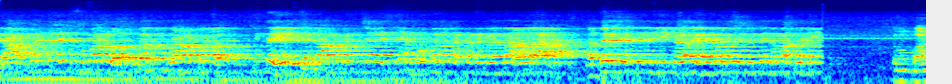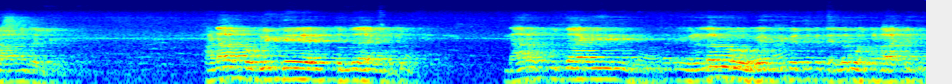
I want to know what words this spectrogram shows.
ಗ್ರಾಮ ಪಂಚಾಯತ್ ಸುಮಾರು ಹತ್ತತ್ತು ಗ್ರಾಮಕ್ಕಿಂತ ಹೆಚ್ಚು ಗ್ರಾಮ ಪಂಚಾಯತಿಯ ನೂತನ ಕಟ್ಟಡಗಳನ್ನ ಅವರ ಅಧ್ಯಕ್ಷತೆಯಲ್ಲಿ ಈ ಕಳೆದ ಎರಡು ವರ್ಷದಲ್ಲಿ ನಮ್ಮ ಧ್ವನಿ ತಮ್ಮ ಭಾಷಣದಲ್ಲಿ ಹಣ ಕೊಡ್ಲಿಕ್ಕೆ ತೊಂದರೆ ಆಗಿಲ್ಲ ನಾನು ಖುದ್ದಾಗಿ ಇವರೆಲ್ಲರೂ ವೇದಿಕೆ ವೇದಿಕೆ ಎಲ್ಲರೂ ಒತ್ತಡ ಹಾಕಿದ್ರು.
